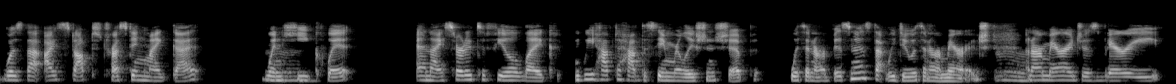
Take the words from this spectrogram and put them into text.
was that I stopped trusting my gut when he quit and I started to feel like we have to have the same relationship within our business that we do within our marriage. Mm. And our marriage is very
